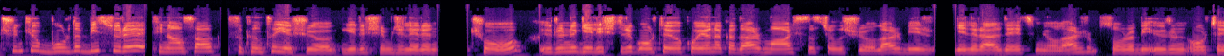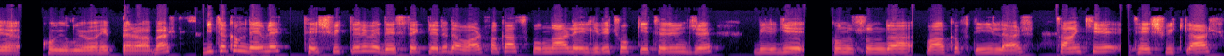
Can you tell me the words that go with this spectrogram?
Çünkü burada bir süre finansal sıkıntı yaşıyor girişimcilerin çoğu. Ürünü geliştirip ortaya koyana kadar maaşsız çalışıyorlar. Bir gelir elde etmiyorlar. Sonra bir ürün ortaya koyuluyor hep beraber. Bir takım devlet teşvikleri ve destekleri de var fakat bunlarla ilgili çok yeterince bilgi konusunda vakıf değiller. Sanki teşvikler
